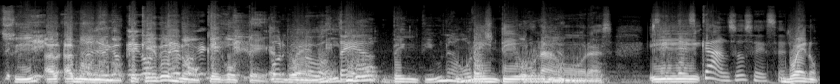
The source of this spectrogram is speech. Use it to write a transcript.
Sí, ah, ah, no, Yo no, digo no, que que quede goté, no, porque- que gotee. Bueno. Él duró 21 horas. 21 corriendo. Horas. Sin Y descanso, César. Bueno,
